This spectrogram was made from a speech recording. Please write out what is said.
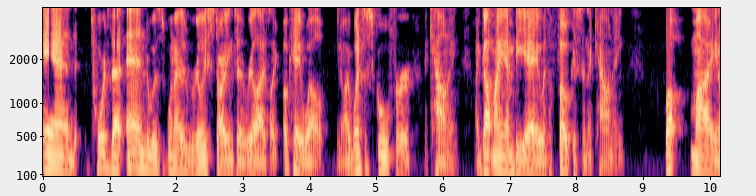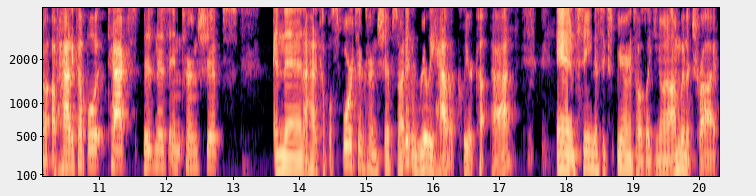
And towards that end was when I was really starting to realize, like, okay, well, you know, I went to school for accounting. I got my MBA with a focus in accounting, but my, you know, I've had a couple tax business internships and then I had a couple sports internships. So I didn't really have a clear cut path. And seeing this experience, I was like, you know I'm going to try.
